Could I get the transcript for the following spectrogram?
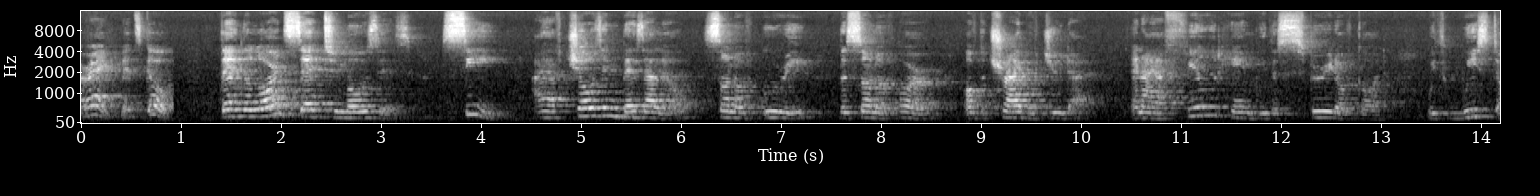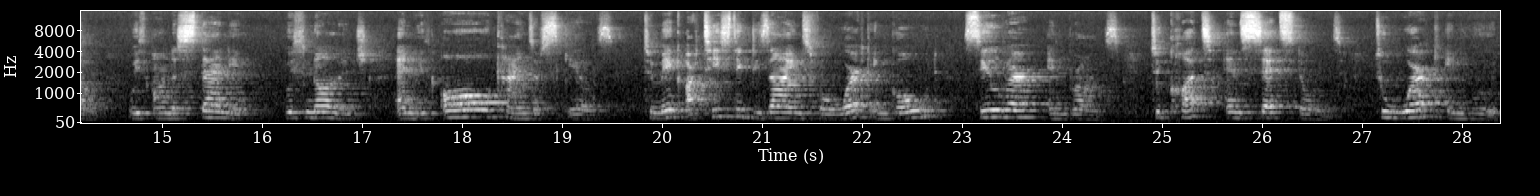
All right, let's go. Then the Lord said to Moses, See, I have chosen Bezalel, son of Uri, the son of Hur, of the tribe of Judah, and I have filled him with the Spirit of God with wisdom, with understanding, with knowledge, and with all kinds of skills to make artistic designs for work in gold, silver, and bronze, to cut and set stones, to work in wood,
